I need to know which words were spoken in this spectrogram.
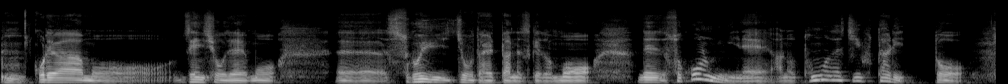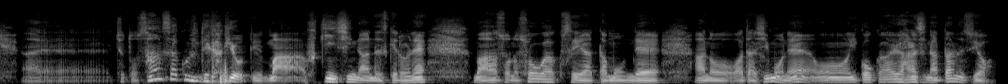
うん、これはもう、全焼でもう、えーすごい状態だったんですけども、で、そこにね、あの、友達二人と、えーちょっと散策に出かけようっていう、まあ、不謹慎なんですけどね。まあ、その小学生やったもんで、あの、私もね、うん、行こうか、いう話になったんですよ。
